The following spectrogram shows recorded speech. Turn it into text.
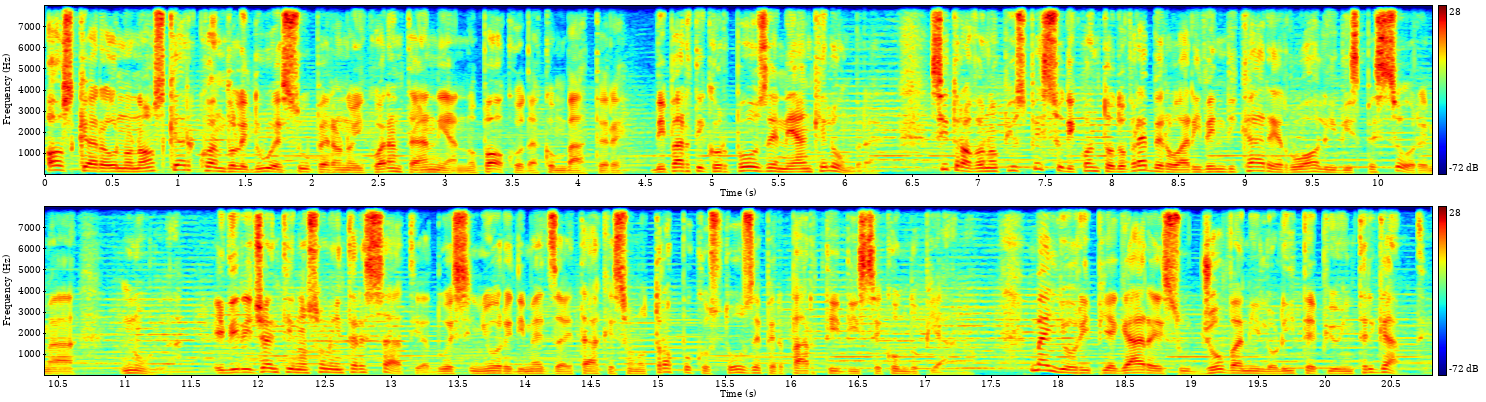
Oscar o non Oscar, quando le due superano i 40 anni hanno poco da combattere, di parti corpose neanche l'ombra. Si trovano più spesso di quanto dovrebbero a rivendicare ruoli di spessore, ma nulla. I dirigenti non sono interessati a due signore di mezza età che sono troppo costose per parti di secondo piano. Meglio ripiegare su giovani lolite più intriganti.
